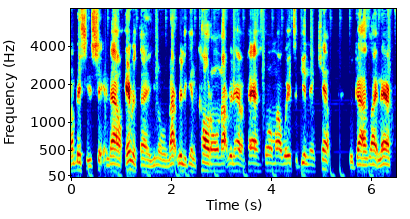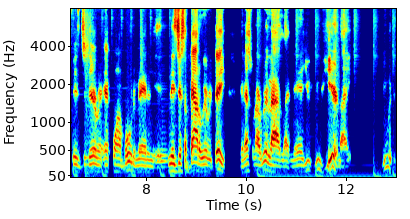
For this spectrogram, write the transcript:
I'm basically shutting down everything, you know, not really getting caught on, not really having passes thrown my way to getting in camp with guys like Larry Fitzgerald and Anquan Boldin, man, and, and it's just a battle every day. And that's when I realized, like, man, you you here, like, you were the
